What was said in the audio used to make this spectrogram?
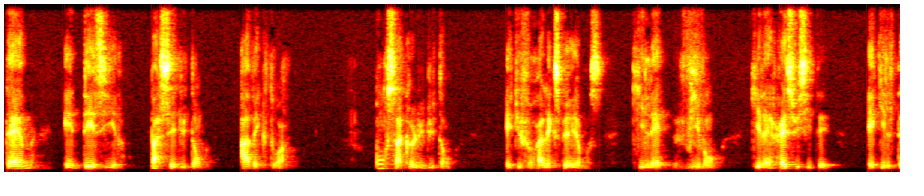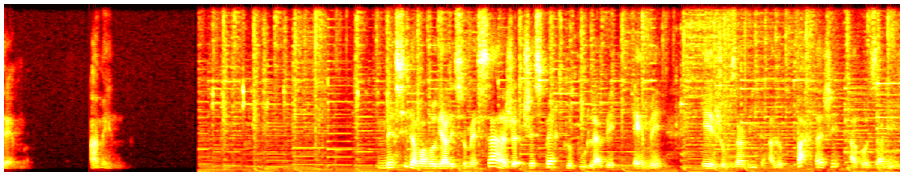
t'aime et désire passer du temps avec toi. Consacre-lui du temps et tu feras l'expérience qu'il est vivant, qu'il est ressuscité et qu'il t'aime. Amen. Merci d'avoir regardé ce message. J'espère que vous l'avez aimé et je vous invite à le partager à vos amis,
